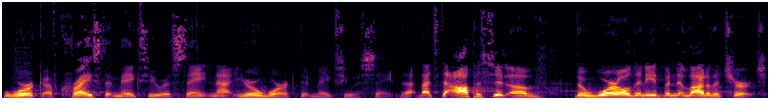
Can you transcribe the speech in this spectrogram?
work of Christ that makes you a saint, not your work that makes you a saint. That, that's the opposite of the world and even a lot of the church.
